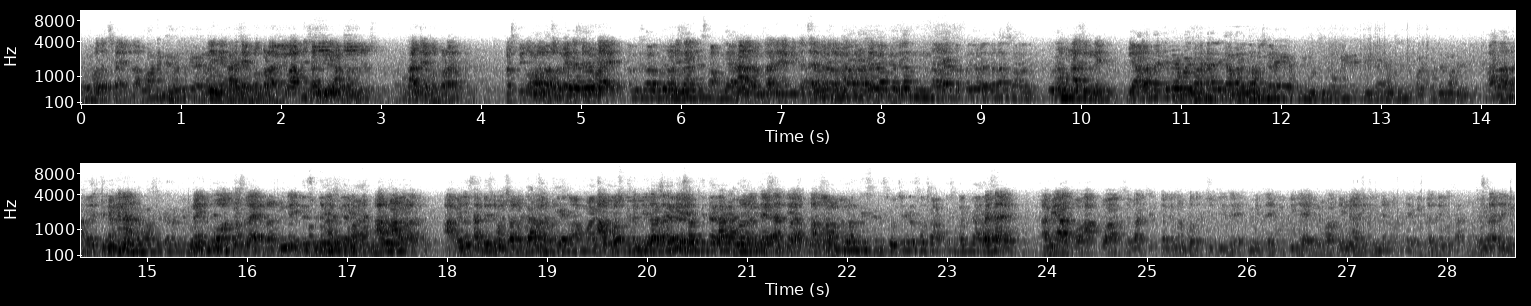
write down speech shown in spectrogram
बहुत अच्छा है नहीं नहीं हर जगह बड़ा है आपने समझे आप समझे हर जगह बड़ा है बस्ती को बहुत मेहनत से जोड़ा है अभी साहब के सामने हाँ रमज़ान है अभी कैसा है नया सफ़र जो रहता ना पूरा मुनासिब नहीं 11 महीने में वही निकाल रहा गाँव अपनी मस्जिदों में एक मस्जिद पाँच जमा हाँ ना ना है नहीं बहुत मसला है नहीं आप मान लो आप मेरे साथी से मसला आप बहुत संजीदा साथी है आप बुलंद साथी आप आप सोचिए तो सब आपको समझ में आ रहा है है अभी आपको आपको आपसे बातचीत करने में बहुत अच्छी चीज़ है उम्मीद है की जाएगी वाकई में आगे की जमा है कि कर लेंगे साथी समझा देंगे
